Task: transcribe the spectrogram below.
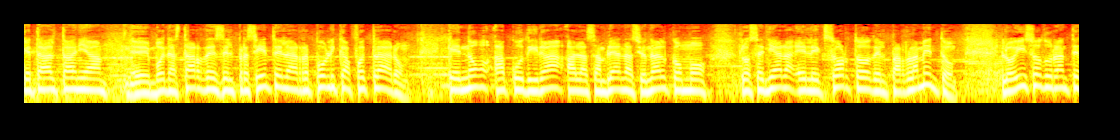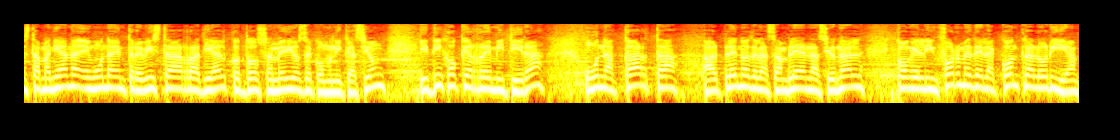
¿Qué tal, Tania? Eh, buenas tardes. El presidente de la República fue claro que no acudirá a la Asamblea Nacional como lo señala el exhorto del Parlamento. Lo hizo durante esta mañana en una entrevista radial con dos medios de comunicación y dijo que remitirá una carta al Pleno de la Asamblea Nacional con el informe de la Contraloría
